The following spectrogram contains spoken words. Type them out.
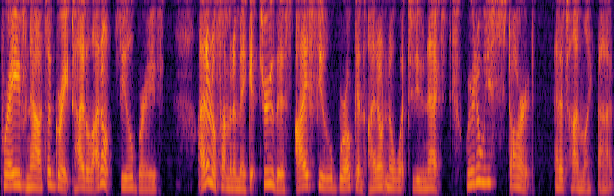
brave now? It's a great title. I don't feel brave. I don't know if I'm going to make it through this. I feel broken. I don't know what to do next. Where do we start at a time like that?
